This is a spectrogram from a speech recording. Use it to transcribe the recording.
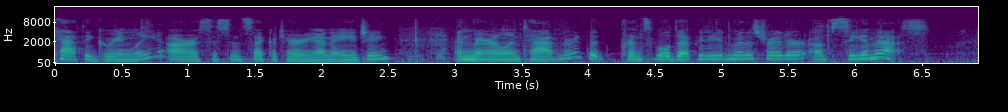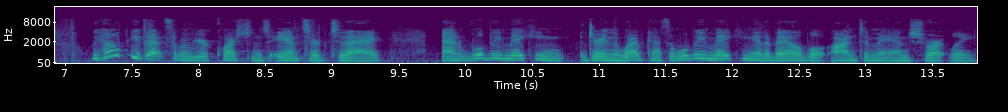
Kathy Greenlee, our Assistant Secretary on Aging, and Marilyn Tavenner, the Principal Deputy Administrator of CMS. We hope you got some of your questions answered today, and we'll be making, during the webcast, and we'll be making it available on demand shortly.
